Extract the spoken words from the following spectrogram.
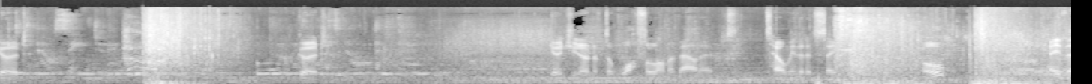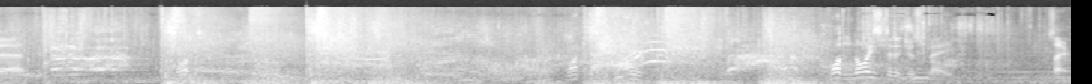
Good. Good. Good, you don't have to waffle on about it. Just tell me that it's safe. Oh! Hey there. What? What the hell? What noise did it just make? It's like...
